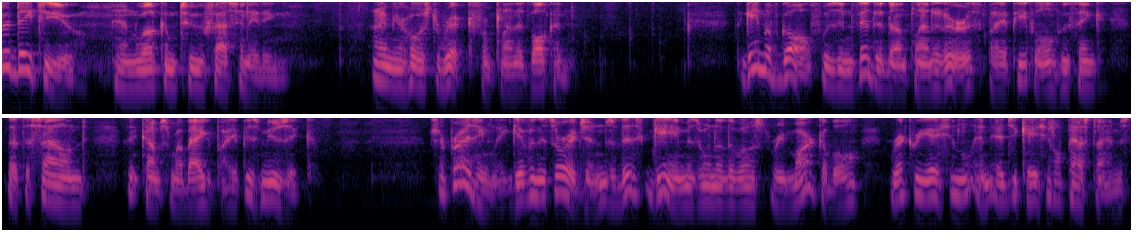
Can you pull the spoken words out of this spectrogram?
Good day to you, and welcome to Fascinating. I'm your host, Rick, from planet Vulcan. The game of golf was invented on planet Earth by a people who think that the sound that comes from a bagpipe is music. Surprisingly, given its origins, this game is one of the most remarkable recreational and educational pastimes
